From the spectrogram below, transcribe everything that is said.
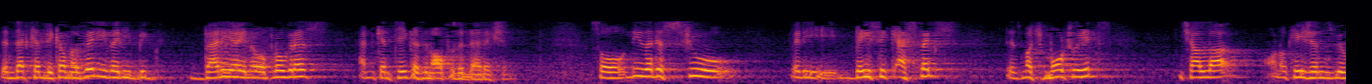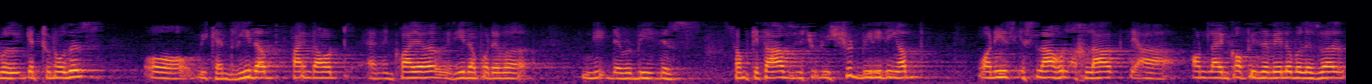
then that can become a very, very big barrier in our progress and can take us in opposite direction. So these are just few very basic aspects. There's much more to it. Inshallah, on occasions we will get to know this, or we can read up, find out and inquire. We read up whatever there will be. There's some kitabs which we should be reading up. One is Islahul Akhlaq. There are online copies available as well,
